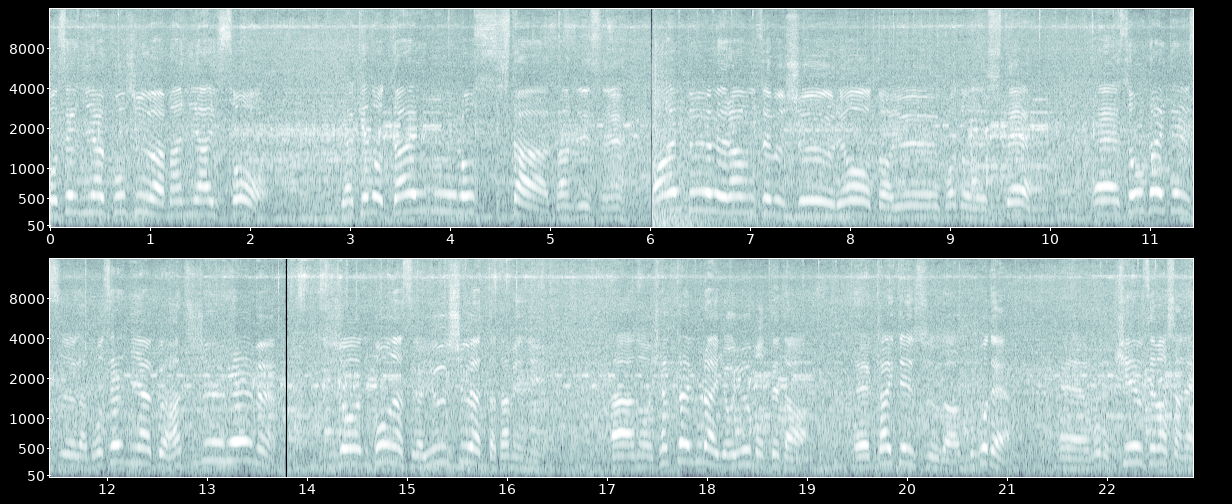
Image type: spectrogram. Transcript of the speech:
5250は間に合いそう。やけどだいぶロスした感じですね。はいというわけでラウンド7終了ということでして、えー、総回転数が5280ゲーム。非常にボーナスが優秀やったためにあの100回ぐらい余裕持ってた、えー、回転数がここで、えー、ほぼ消え失せましたね、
